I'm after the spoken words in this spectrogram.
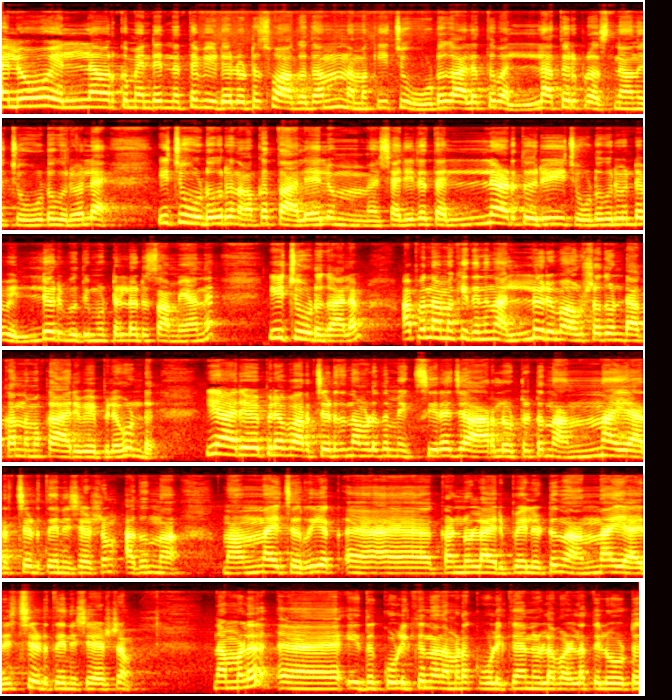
ഹലോ എല്ലാവർക്കും എന്റെ ഇന്നത്തെ വീഡിയോയിലോട്ട് സ്വാഗതം. നമുക്ക് ഈ ചൂട് കാലത്ത് വല്ലാത്തൊരു പ്രശ്നമാണ് ചൂടുകുരു അല്ലേ? ഈ ചൂടുകുരു നമുക്ക് തലയിലും ശരീരത്തെ എല്ലായിടത്തും ഒരു ഈ ചൂടുകുരുവിന്റെ വലിയൊരു ബുദ്ധിമുട്ടുള്ള ഒരു സമയമാണ് ഈ ചൂടുകാലം. അപ്പം നമുക്കിതിന് നല്ലൊരു ഔഷധം ഉണ്ടാക്കാൻ നമുക്ക് ആര്യവേപ്പില ഉണ്ട്. ഈ ആര്യവേപ്പില പറിച്ചെടുത്ത് നമ്മളിത് മിക്സിയിലെ ജാറിലോട്ടിട്ട് നന്നായി അരച്ചെടുത്തതിന് ശേഷം അത് നന്നായി ചെറിയ കണ്ണുള്ള അരിപ്പയിലിട്ട് നന്നായി അരിച്ചെടുത്തതിന് ശേഷം നമ്മൾ ഇത് കുളിക്കുന്ന നമ്മുടെ കുളിക്കാനുള്ള വെള്ളത്തിലോട്ട്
